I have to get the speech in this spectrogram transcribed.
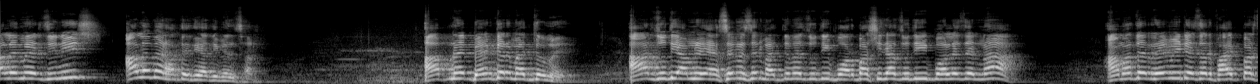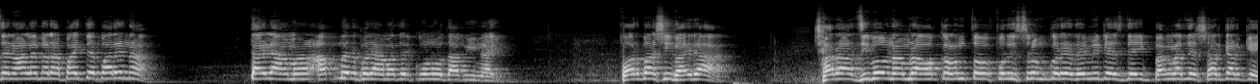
আলেমের জিনিস, আলেমের হাতে দিয়া দিবেন, স্যার। আপনি ব্যাংকের মাধ্যমে, আর যদি আপনি এস এম এসের মাধ্যমে যদি প্রবাসীরা যদি বলে যে, না, আমাদের রেমিটেন্সের ফাইভ পার্সেন্ট আলেমেরা পাইতে পারে না, তাইলে আমার, আপনার উপরে আমাদের কোনো দাবি নাই। প্রবাসী ভাইরা, সারা জীবন আমরা অক্লান্ত পরিশ্রম করে রেমিটেন্স দেই বাংলাদেশ সরকারকে।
